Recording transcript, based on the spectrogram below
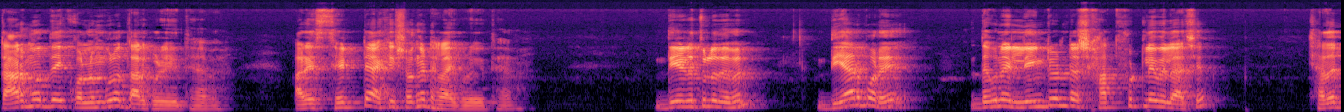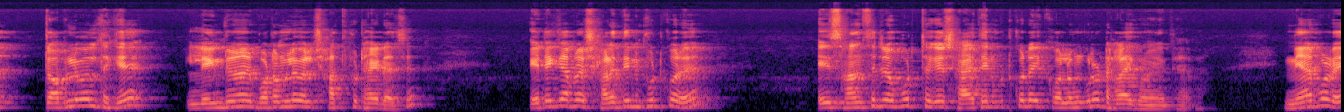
তার মধ্যে এই কলমগুলো দাঁড় করিয়ে দিতে হবে। আর এই সেটটা একই সঙ্গে ঢালাই করে দিতে হবে। দিয়ে এটা তুলে দেবেন। দেওয়ার পরে দেখুন এই লিংটনটা সাত ফুট লেভেল আছে। ছাদের টপ লেভেল থেকে লিংটনের বটম লেভেল সাত ফুট হাইট আছে। এটাকে আপনার সাড়ে তিন ফুট করে এই সানসেটের ওপর থেকে সাড়ে তিন ফুট করে এই কলমগুলো ঢালাই করে নিতে হবে। নেওয়ার পরে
